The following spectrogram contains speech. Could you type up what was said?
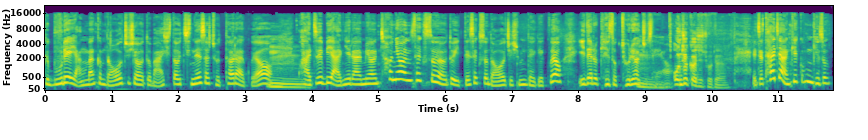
그 물의 양만큼 넣어주셔도 맛이 더 진해서 좋더라고요. 음. 과즙이 아니라면 천연 색소여도 이때 색소 넣어주시면 되겠고요. 이대로 계속 졸여주세요. 음. 언제까지 졸여요? 이제 타지 않게끔 계속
